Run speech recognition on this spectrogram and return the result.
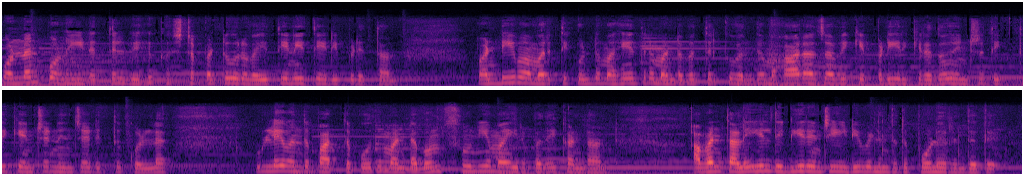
பொன்னன் போன இடத்தில் வெகு கஷ்டப்பட்டு ஒரு வைத்தியனை தேடி பிடித்தான். வண்டியும் அமர்த்தி கொண்டு மகேந்திர மண்டபத்திற்கு வந்து மகாராஜாவுக்கு எப்படி இருக்கிறதோ? என்று திக் திக் என்று நெஞ்சடித்துக் கொள்ள உள்ளே வந்து பார்த்தபோது மண்டபம் சூன்யமாயிருப்பதை கண்டான். அவன் தலையில் திடீரென்று இடி விழுந்தது போல் இருந்தது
